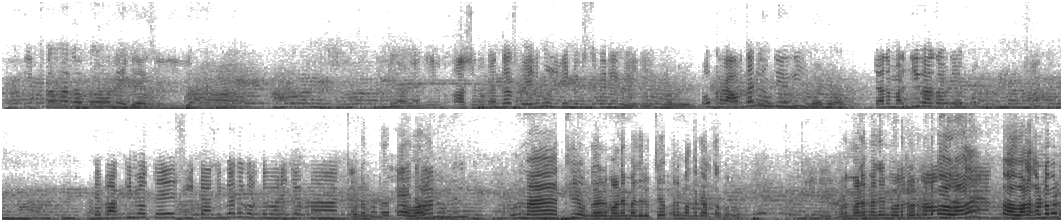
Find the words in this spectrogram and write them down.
ਇੱਕ ਤਾਂ ਮੈਂ ਤੋਂ ਲੈ ਗਿਆ ਸੀ ਆਪਣਾ ਕਿਆ ਕਹਿੰਦੇ ਉਹਨੂੰ ਆਸ਼ਫ ਕਹਿੰਦਾ ਸਵੇਦ ਮੁਜਰੀ ਮਿਕਸ ਕਰੀ ਹੋਈ ਜੀ ਉਹ ਖਰਾਬ ਤਾਂ ਨਹੀਂ ਹੁੰਦੀ ਹੈਗੀ? ਜਦ ਮਰਜ਼ੀ ਖਾ ਸਕਦੀ ਹੈ ਤੇ ਬਾਕੀ ਮੈਂ ਉੱਥੇ ਸੀਤਾ ਸਿੰਘਾਂ ਦੇ ਗੁਰਦੁਆਰੇ 'ਚ ਆਪਣਾ ਤੁਹਾਡਾ ਬੜਾ ਐਤਵਾਰ ਭਾਵਾ ਨੂੰ ਹੁੰਦਾ ਜੀ ਹੁਣ ਮੈਂ ਇੱਥੇ ਹੁੰਦਾ ਰਮਾਣੇ ਮਾਜਰੇ ਉੱਤੇ ਆਪਣੇ ਬੰਦ ਕਰਤਾ ਪਰ। ਹੁਣ ਮਾਣੇ ਮਾਜਰੇ ਮੋੜ ਤੁਹਾਡੇ ਪਿੰਡ ਭਾਉ ਵਾਲਾ ਭਾਉ ਵਾਲਾ ਤੁਹਾਡਾ ਪਿੰਡ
